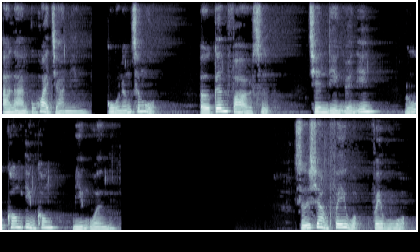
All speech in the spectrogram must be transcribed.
阿难不坏假名。”故能称我，耳根法尔事，亲临缘因，如空应空，名闻。实相非我，非无我，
